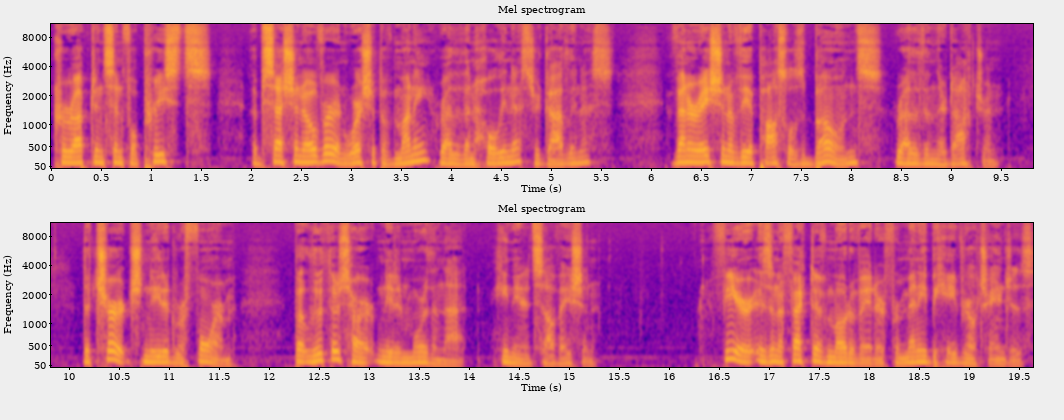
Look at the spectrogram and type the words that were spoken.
corrupt and sinful priests, obsession over and worship of money rather than holiness or godliness, veneration of the apostles' bones rather than their doctrine. The church needed reform, but Luther's heart needed more than that. He needed salvation. Fear is an effective motivator for many behavioral changes,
